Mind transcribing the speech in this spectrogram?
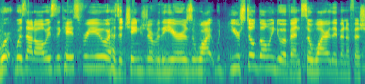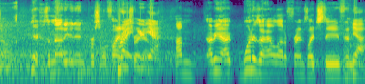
Were, was that always the case for you, or has it changed over the years? Why would, you're still going to events? So why are they beneficial? Yeah, because I'm not even in personal finance Right, right, now. yeah. I'm. I mean, I, one is I have a lot of friends like Steve, and, Yeah.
